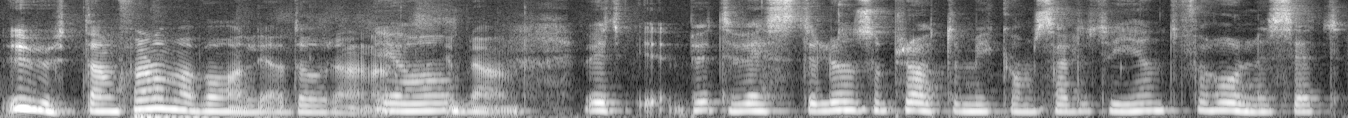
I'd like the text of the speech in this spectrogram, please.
utanför de här vanliga dörrarna Ja. ibland. vet, Peter Westerlund som pratar mycket om salutogent förhållningssätt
